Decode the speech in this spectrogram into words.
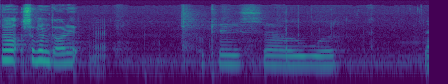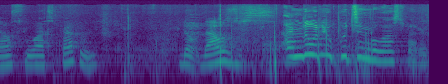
No, someone got it. Okay, so uh, that was the last battery. No, that was the I'm the one who puts in the last battery.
